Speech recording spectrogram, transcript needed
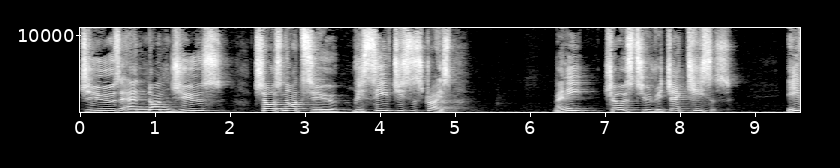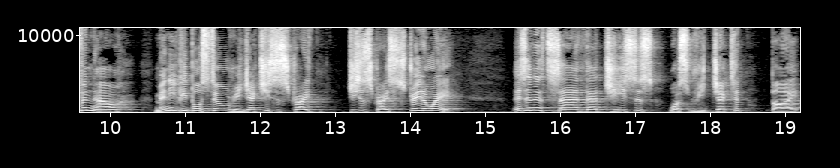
Jews and non-Jews chose not to receive Jesus Christ. Many chose to reject Jesus. Even now, many people still reject Jesus Christ, Jesus Christ straight away. Isn't it sad that Jesus was rejected by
